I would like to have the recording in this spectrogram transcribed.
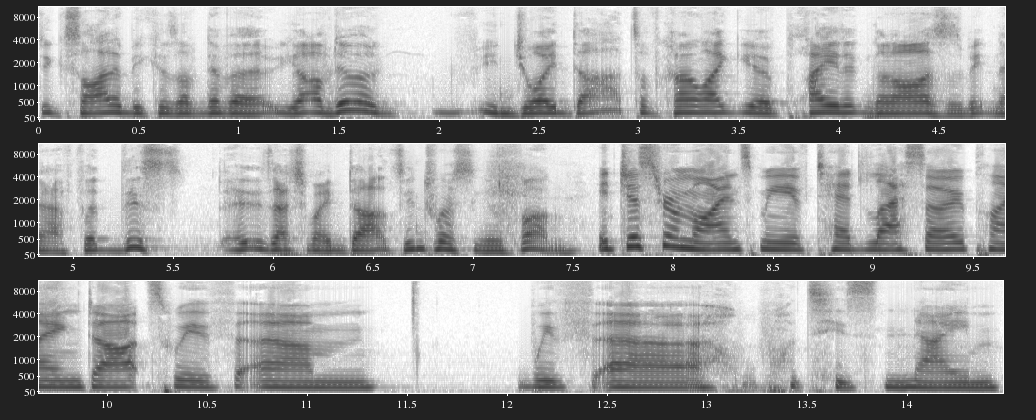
excited because I've never you know, I've never enjoyed darts. I've kind of like you know played it and gone, oh, this is a bit naff. But this has actually made darts interesting and fun. It just reminds me of Ted Lasso playing darts with um, with uh, what's his name?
